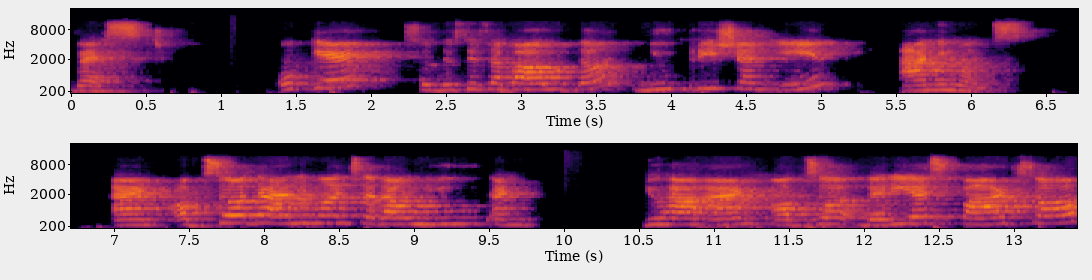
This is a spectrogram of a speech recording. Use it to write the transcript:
waste. Okay, so this is about the nutrition in animals. And observe the animals around you and you have and observe various parts of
